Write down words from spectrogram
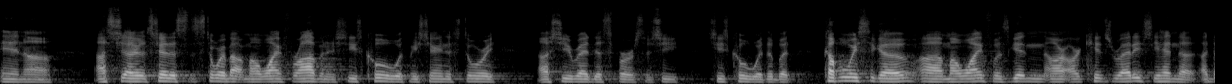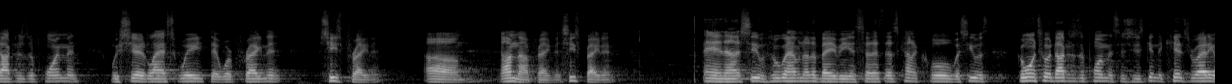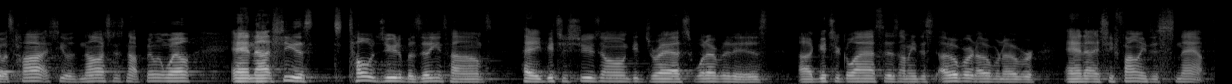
And uh, I share, share, this story about my wife, Robin, and she's cool with me sharing this story. Uh, she read this first, so she, she's cool with it. But a couple weeks ago, uh, my wife was getting our, our kids ready. She had a, a, doctor's appointment. We shared last week that we're pregnant. She's pregnant. Um, I'm not pregnant. She's pregnant. And uh, she was, going to have another baby, and so that's, kind of cool. But she was going to a doctor's appointment, so she's getting the kids ready. It was hot. She was nauseous, not feeling well. And uh, she just told Jude a bazillion times, hey, get your shoes on, get dressed, whatever it is, uh, get your glasses. I mean, just over and over and over. And uh, she finally just snapped.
